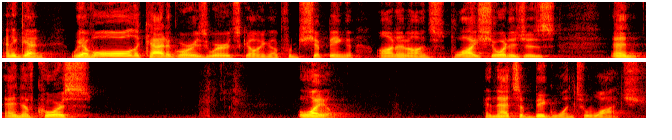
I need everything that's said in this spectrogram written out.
And again, we have all the categories where it's going up, from shipping on and on, supply shortages, and, and of course, oil. And that's a big one to watch.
